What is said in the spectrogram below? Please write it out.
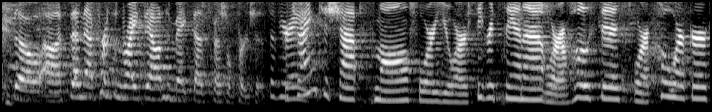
So uh, send that person right down to make that special purchase. So if you're Great. trying to shop small for your Secret Santa or a hostess or a coworker,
